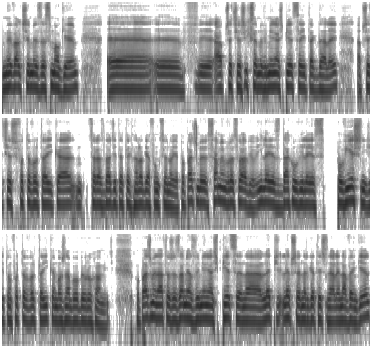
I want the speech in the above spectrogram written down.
my walczymy ze smogiem, e, e, a przecież chcemy wymieniać piece i tak dalej, a przecież fotowoltaika, coraz bardziej ta technologia funkcjonuje. Popatrzmy w samym Wrocławiu, ile jest dachów, ile jest powierzchni, gdzie tą fotowoltaikę można byłoby uruchomić. Popatrzmy na to, że zamiast wymieniać piece na lep- lepsze energetyczne, ale na węgiel,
